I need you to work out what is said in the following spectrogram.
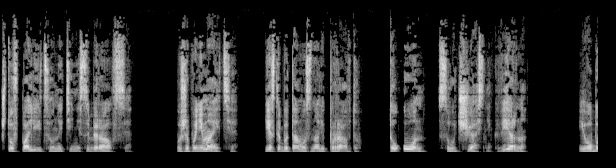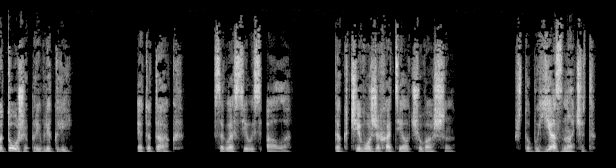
что в полицию он идти не собирался. Вы же понимаете, если бы там узнали правду, то он соучастник, верно? Его бы тоже привлекли. Это так, согласилась Алла. Так чего же хотел Чувашин? Чтобы я, значит,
